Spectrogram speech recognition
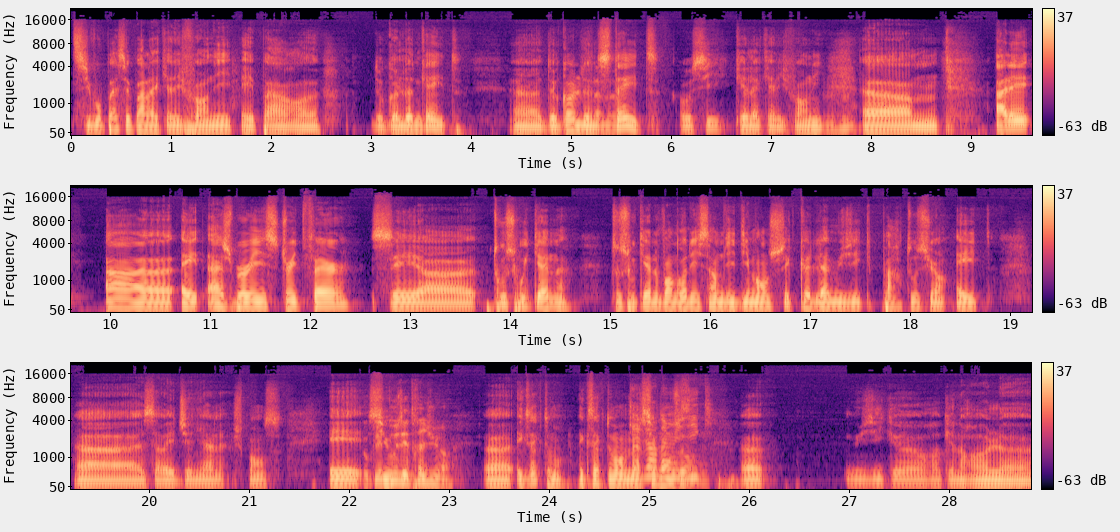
si vous passez par la Californie et par euh, The Golden Gate, euh, The Golden. State aussi, qui est la Californie, euh, allez à euh, 8 Ashbury Street Fair. C'est tout ce week-end. Tout ce week-end, vendredi, samedi, dimanche. C'est que de la musique partout sur 8. Euh, ça va être génial, je pense. Et Donc si les vous- 12 et 13 juin. euh, exactement, exactement. Quel Merci genre de Bonzo. musique Euh, musique euh, rock and roll, euh,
